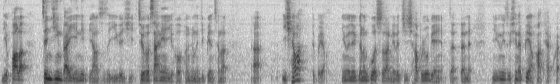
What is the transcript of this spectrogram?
你花了。真金白银的，比方说是一个亿，最后三年以后很可能就变成了啊一千万都不要，因为那个人过时了，你的机器还不如别人等等等，因为这现在变化太快，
